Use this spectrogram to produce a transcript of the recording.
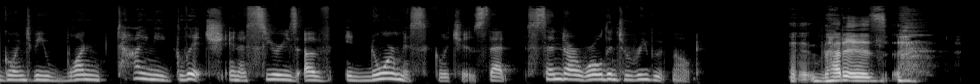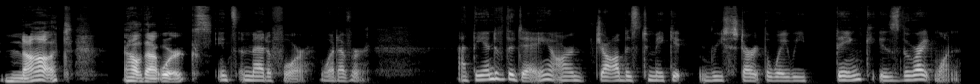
going to be one tiny glitch in a series of enormous glitches that send our world into reboot mode. Uh, That is not how that works. It's a metaphor, whatever. At the end of the day, our job is to make it restart the way we think is the right one.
